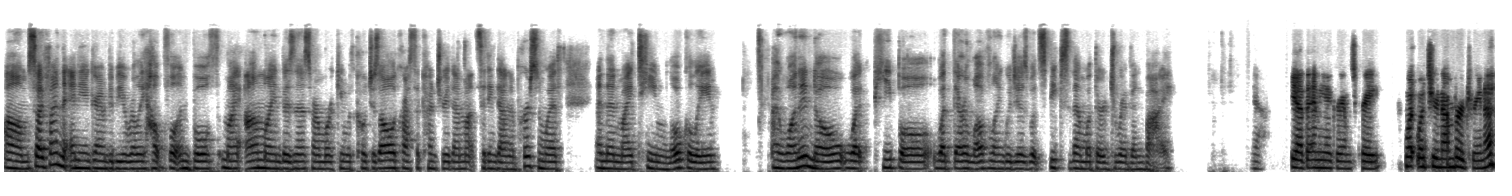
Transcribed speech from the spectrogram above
Um, so I find the Enneagram to be really helpful in both my online business, where I'm working with coaches all across the country that I'm not sitting down in person with, and then my team locally. I want to know what people, what their love language is, what speaks to them, what they're driven by. Yeah. Yeah. The Enneagram's great. What, what's your number, Trina?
